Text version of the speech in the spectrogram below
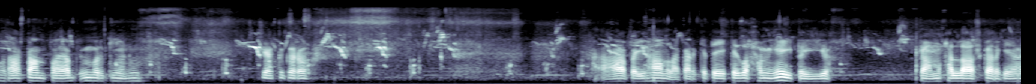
ਬੜਾ ਕੰਮ ਪਾਇਆ ਵੀ ਮੁਰਗੀਆਂ ਨੂੰ ਚੈੱਕ ਕਰੋ ਆ ਪਈ ਹਮਲਾ ਕਰਕੇ ਤੇ ਇੱਕ ਜ਼ਖਮੀ ਹੋਈ ਪਈ ਆ ਕੰਮ ਖਲਾਸ ਕਰ ਗਿਆ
